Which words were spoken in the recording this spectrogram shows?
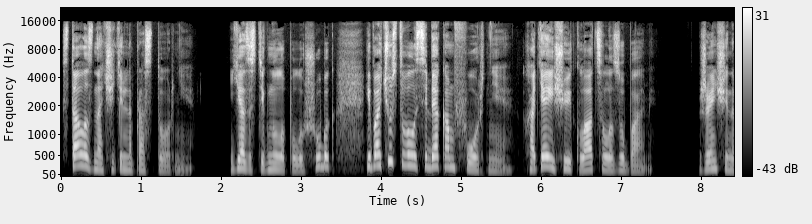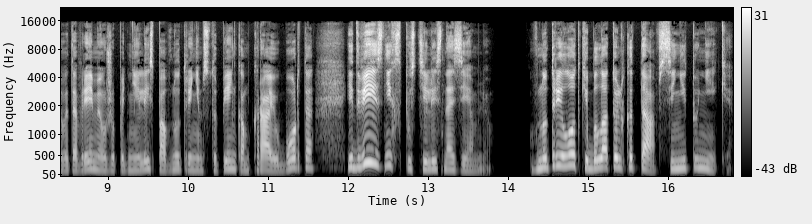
Стало значительно просторнее. Я застегнула полушубок и почувствовала себя комфортнее, хотя еще и клацала зубами. Женщины в это время уже поднялись по внутренним ступенькам к краю борта, и две из них спустились на землю. Внутри лодки была только та, в синей тунике.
